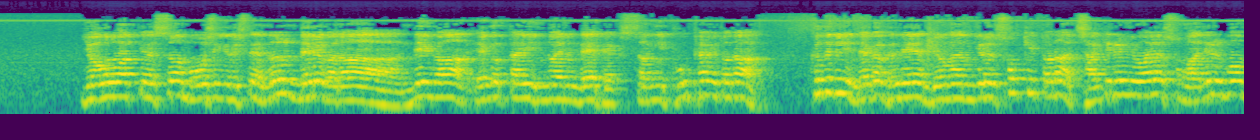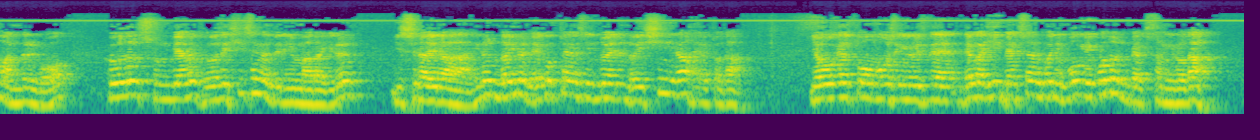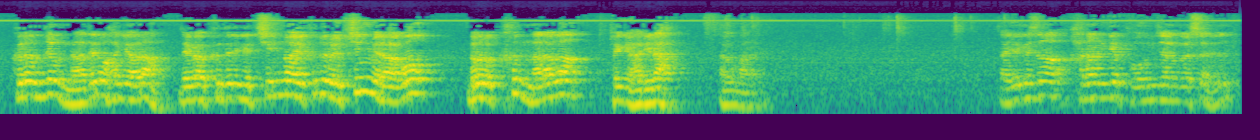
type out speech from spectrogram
여호와께서 모세에게 이르시되 너는 내려가라. 내가 애굽 땅에 인도하는 내 백성이 부패하였도다. 그들이 내가 그들의 명한 길을 속히 떠나 자기를 위하여 송아지를 구워 만들고 그것을 숭배하며 그것에 희생을 드리며 말하기를 이스라엘아 이는 너희를 애굽 땅에서 인도하는 너희 신이라 하였도다. 여호와께서 또 모세에게 이르시되 내가 이 백성을 보니 목이 곧은 백성이로다 그런즉 나대로 하게 하라 내가 그들에게 진노하여 그들을 진멸하고 너를 큰 나라가 되게 하리라. 라고 말합니다. 자, 여기서 하나님께 범죄한 것은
